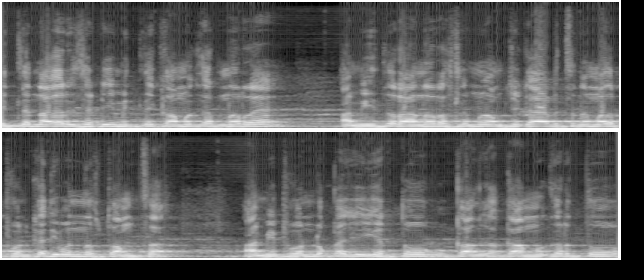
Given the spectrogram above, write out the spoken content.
इथल्या नागरिकसाठी आम्ही इथले कामं करणार आहे. आम्ही इथं राहणार असल्यामुळे आमची काय अडचण आहे? माझा फोन कधी बंद नसतो आमचा. आम्ही फोन लोकांची घेतो का कामं करतो.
